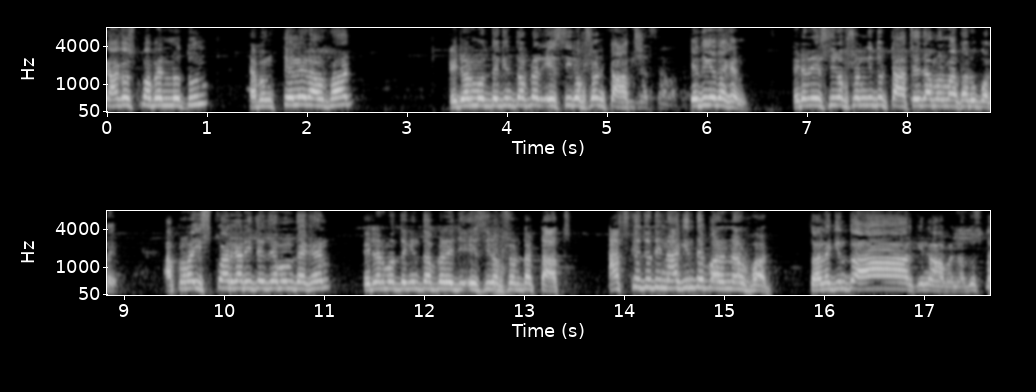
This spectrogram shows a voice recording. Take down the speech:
কাগজ পাবেন নতুন এবং তেলের আলফার্ড এটার মধ্যে কিন্তু আপনার এসির অপশন টাচ এদিকে দেখেন এটার এসির অপশন কিন্তু টাচে যে আমার মাথার উপরে। আপনারা স্কোয়ার গাড়িতে যেমন দেখেন এটার মধ্যে কিন্তু আপনার এই যে এসির অপশনটা টাচ আজকে যদি না কিনতে পারেন আলফার্ড তাহলে কিন্তু আর কিনা হবে না দোস্ত।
